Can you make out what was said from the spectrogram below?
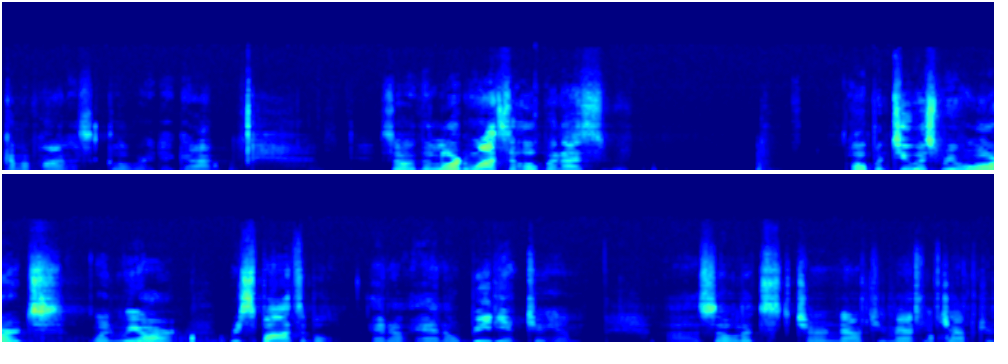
come upon us. Glory to God. So the Lord wants to open us, open to us rewards when we are responsible and, and obedient to Him. Uh, so let's turn now to Matthew chapter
